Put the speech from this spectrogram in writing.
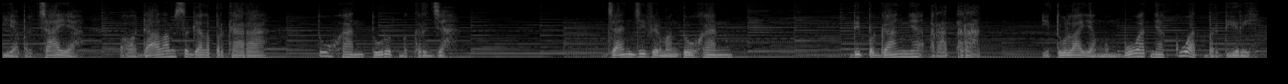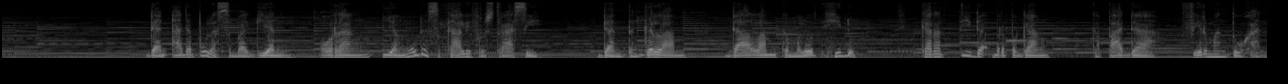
Ia percaya bahwa dalam segala perkara Tuhan turut bekerja. Janji firman Tuhan dipegangnya erat-erat. Itulah yang membuatnya kuat berdiri. Dan ada pula sebagian orang yang mudah sekali frustrasi dan tenggelam dalam kemelut hidup karena tidak berpegang kepada firman Tuhan.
